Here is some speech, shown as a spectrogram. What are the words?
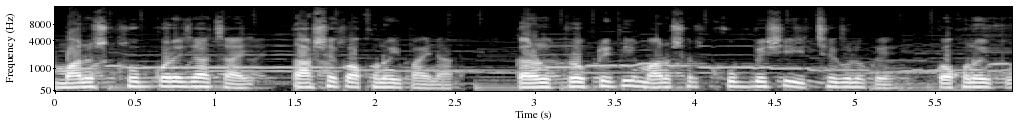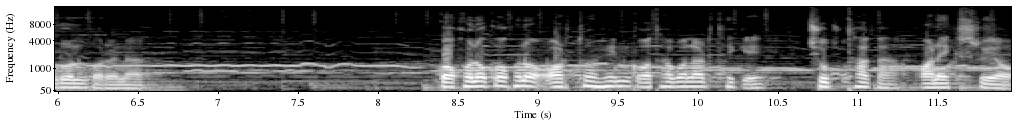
মানুষ খুব করে যা চায়, তা সে কখনোই পায় না। কারণ প্রকৃতি মানুষের খুব বেশি ইচ্ছেগুলোকে কখনোই পূরণ করে না। কখনো কখনো অর্থহীন কথা বলার থেকে চুপ থাকা অনেক শ্রেয়।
